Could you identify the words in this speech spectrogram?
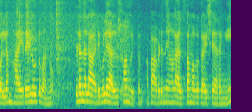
കൊല്ലം ഹൈറയിലോട്ട് വന്നു. ഇവിടെ നല്ല അടിപൊളി അൽഫാം കിട്ടും. അപ്പോൾ അവിടെ നിന്ന് ഞങ്ങൾ അൽഫാം ഒക്കെ കഴിച്ച് ഇറങ്ങി.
